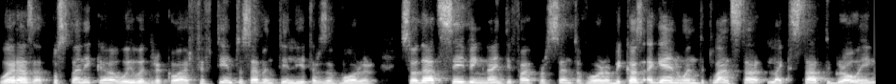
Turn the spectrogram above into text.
whereas at Bustanica, we would require 15 to 17 liters of water. So that's saving 95% of water because again, when the plants start like start growing,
